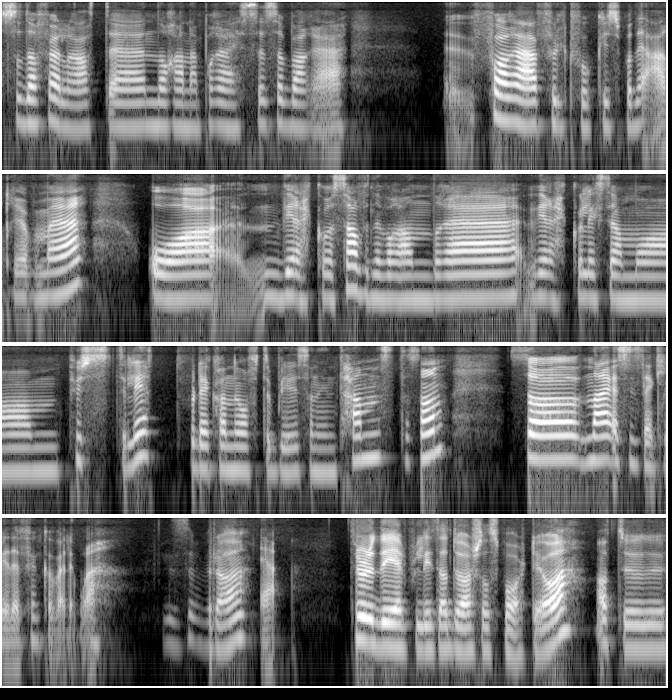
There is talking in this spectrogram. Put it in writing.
så da føler jeg at eh, når han er på reise, så bare eh, får jeg fullt fokus på det jeg driver med. Og vi rekker å savne hverandre. Vi rekker liksom å mm, puste litt, for det kan jo ofte bli sånn intenst og sånn. Så nei, jeg syns egentlig det funker veldig bra. Så bra. Ja. Tror du det hjelper litt at du er så sporty òg? At du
